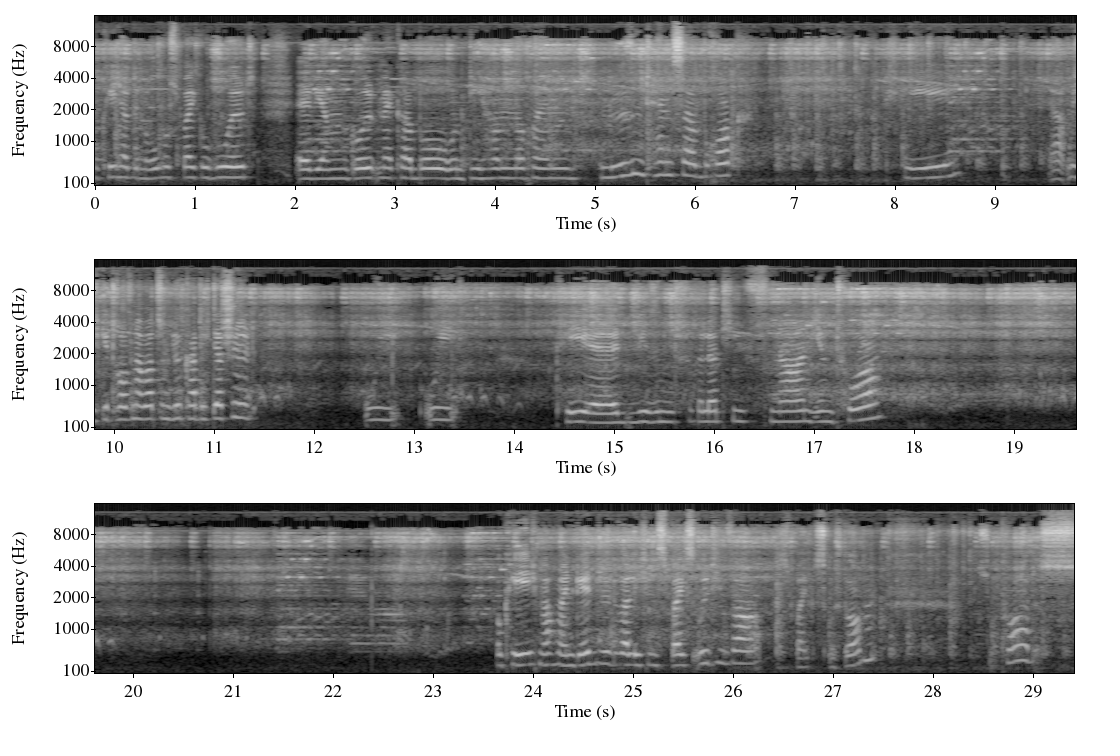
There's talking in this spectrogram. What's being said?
Okay, ich habe den Robo-Spike geholt. Äh, wir haben einen Goldmecker Bow und die haben noch einen Löwentänzer Brock. Okay. Er hat mich getroffen, aber zum Glück hatte ich das Schild. Ui, ui. Okay, äh, wir sind relativ nah an ihrem Tor. Okay, ich mache mein Gadget, weil ich in Spikes Ulti war. Spike ist gestorben. Super, das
